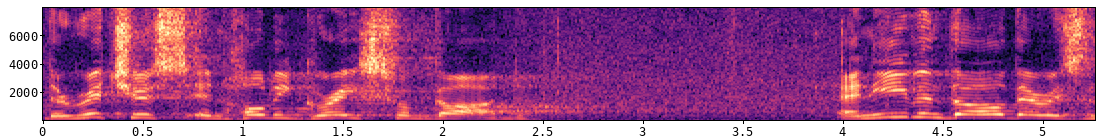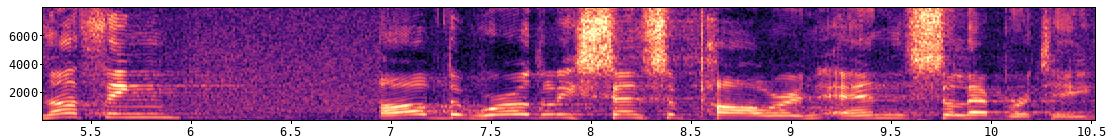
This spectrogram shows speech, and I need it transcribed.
the richest in holy grace from God. And even though there is nothing of the worldly sense of power and, and celebrity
